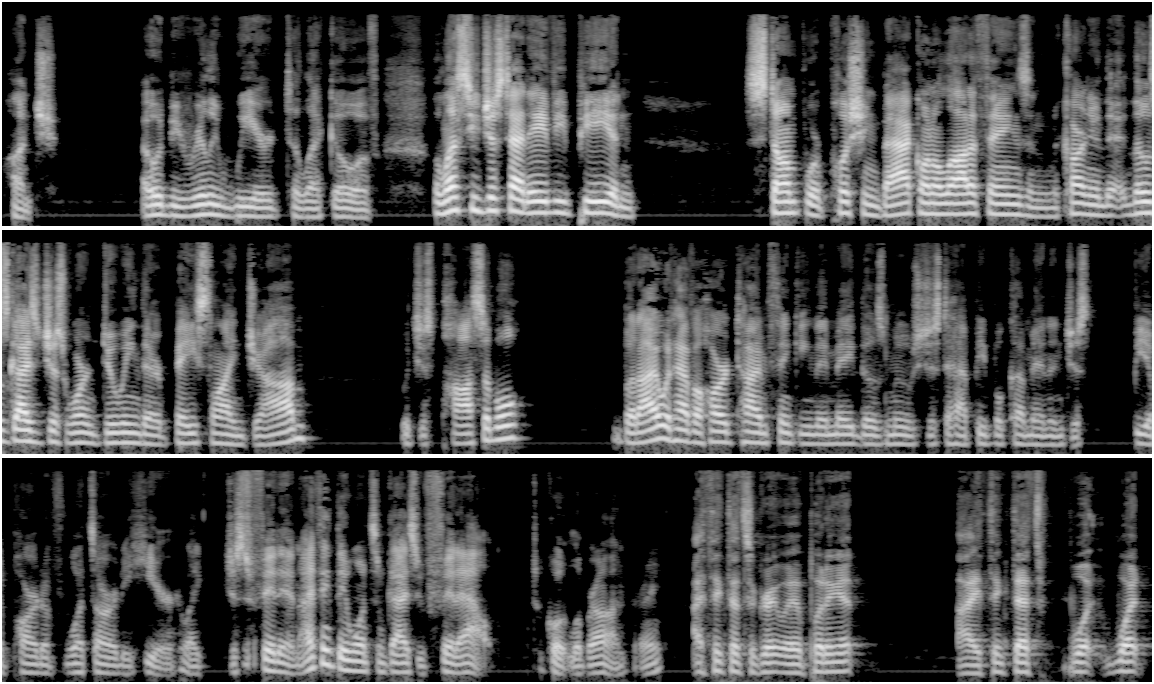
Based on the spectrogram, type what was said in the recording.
hunch. It would be really weird to let go of, unless you just had AVP and Stump were pushing back on a lot of things, and McCartney. th- Those guys just weren't doing their baseline job, which is possible. But I would have a hard time thinking they made those moves just to have people come in and just be a part of what's already here, like just fit in. I think they want some guys who fit out, to quote LeBron, right? I think that's a great way of putting it. I think that's what what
